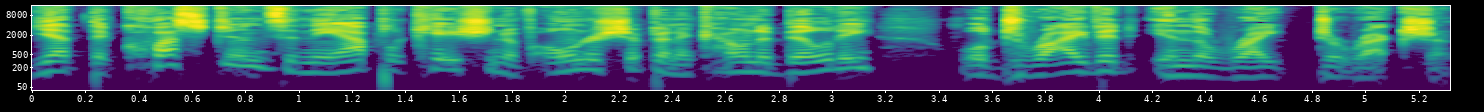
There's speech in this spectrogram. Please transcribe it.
Yet the questions and the application of ownership and accountability will drive it in the right direction.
